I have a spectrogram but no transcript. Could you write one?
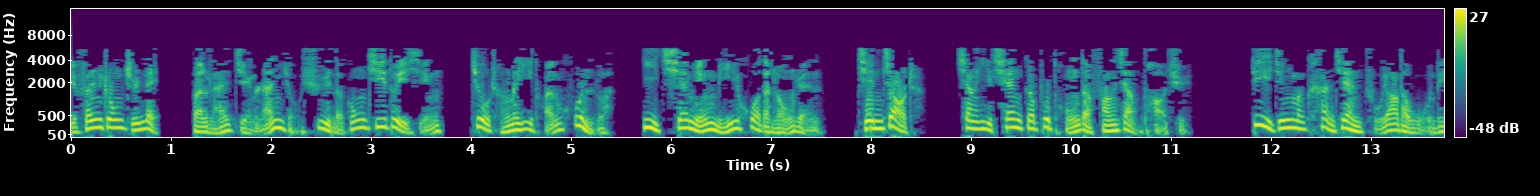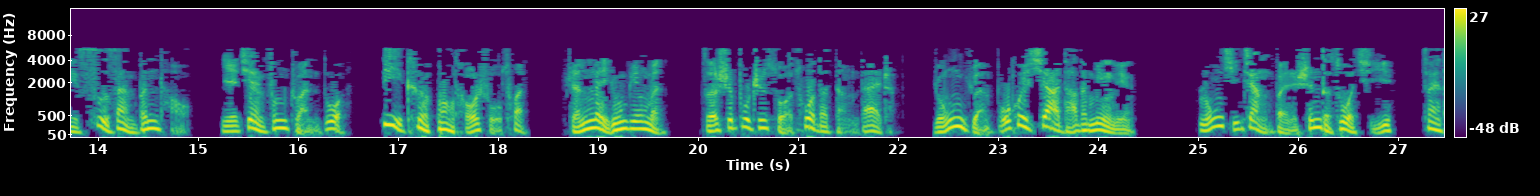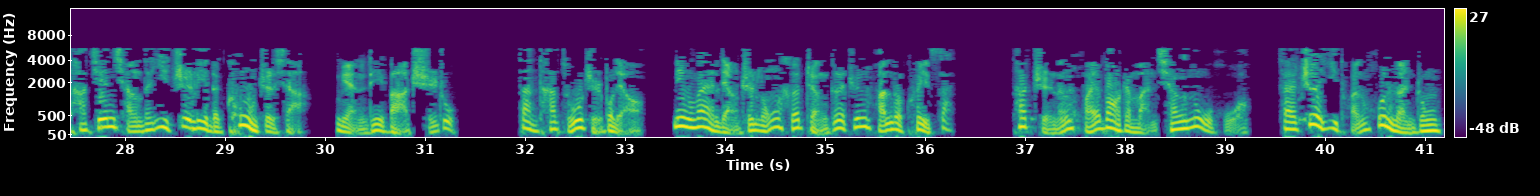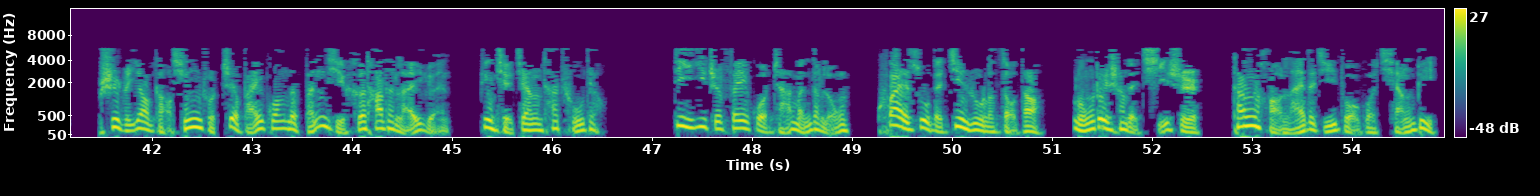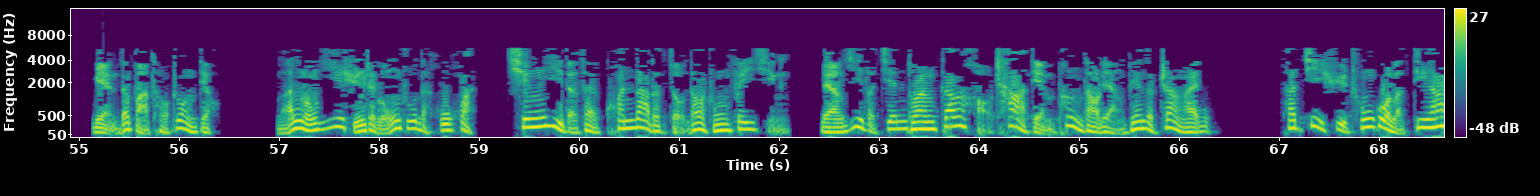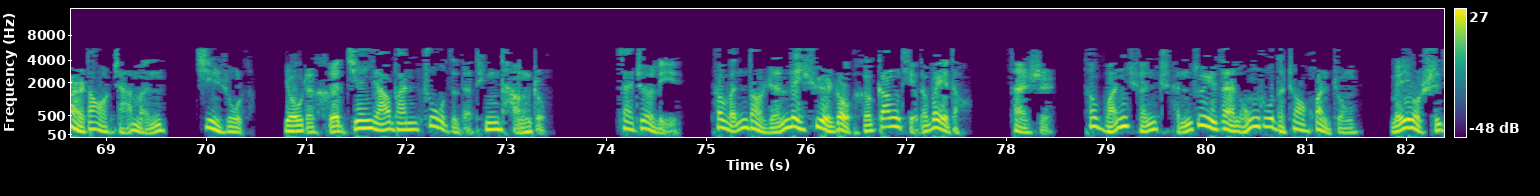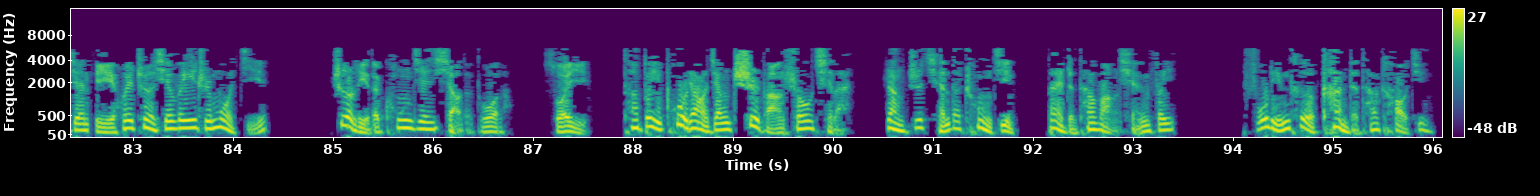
几分钟之内，本来井然有序的攻击队形就成了一团混乱。一千名迷惑的龙人尖叫着向一千个不同的方向跑去。地精们看见主要的武力四散奔逃，也见风转舵，立刻抱头鼠窜。人类佣兵们则是不知所措的等待着永远不会下达的命令。龙骑将本身的坐骑。在他坚强的意志力的控制下，勉力把持住，但他阻止不了另外两只龙和整个军团的溃散。他只能怀抱着满腔怒火，在这一团混乱中，试着要搞清楚这白光的本体和它的来源，并且将它除掉。第一只飞过闸门的龙，快速的进入了走道。龙队上的骑士刚好来得及躲过墙壁，免得把头撞掉。蓝龙依循着龙珠的呼唤，轻易的在宽大的走道中飞行。两翼的尖端刚好差点碰到两边的障碍物。他继续冲过了第二道闸门，进入了有着和尖牙般柱子的厅堂中。在这里，他闻到人类血肉和钢铁的味道，但是他完全沉醉在龙珠的召唤中，没有时间理会这些微之末节。这里的空间小得多了。所以，他被迫要将翅膀收起来，让之前的冲劲带着他往前飞。弗林特看着他靠近，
